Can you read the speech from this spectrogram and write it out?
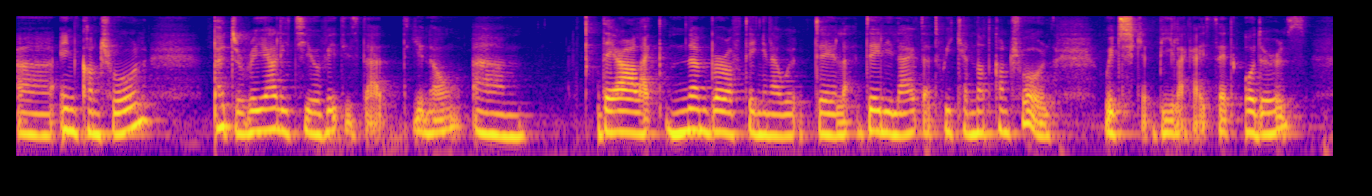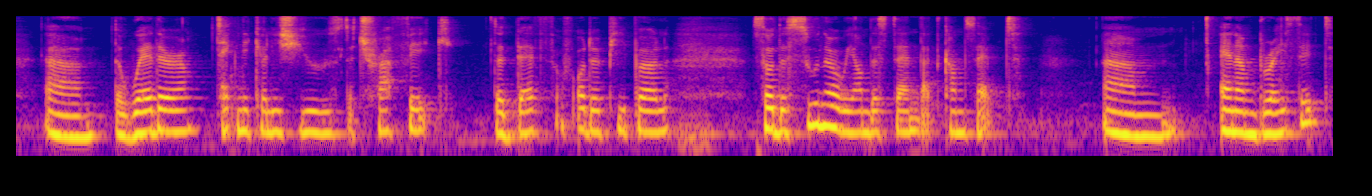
uh, in control but the reality of it is that you know um, there are like number of things in our daily life that we cannot control which can be like i said others um, the weather technical issues the traffic the death of other people so the sooner we understand that concept um, and embrace it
